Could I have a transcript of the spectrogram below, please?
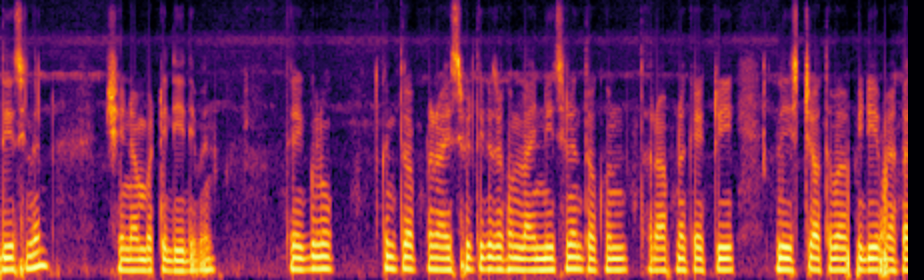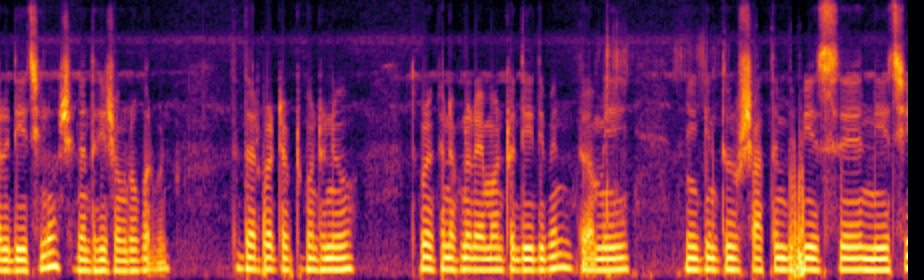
দিয়েছিলেন, সেই নাম্বারটি দিয়ে দিবেন। তো এগুলো কিন্তু আপনার আইসপি থেকে যখন লাইন নিয়েছিলেন, তখন তারা আপনাকে একটি লিস্ট অথবা পিডিএফ আকারে দিয়েছিল, সেখান থেকে সংগ্রহ করবেন। তো তারপর ট্যাপ টু কন্টিনিউ তারপর এখানে আপনার অ্যামাউন্টটা দিয়ে দিবেন। তো আমি আমি কিন্তু সাত এমবিপিএসে নিয়েছি,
